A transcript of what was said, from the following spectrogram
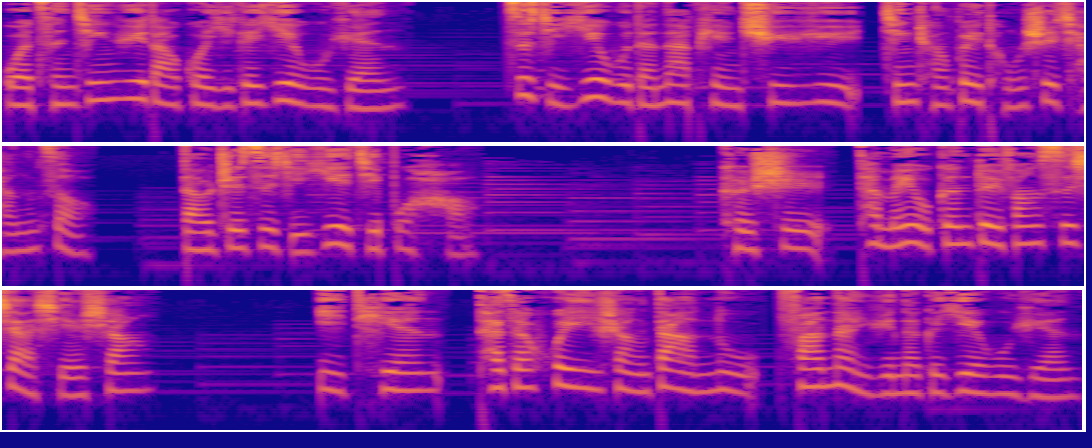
我曾经遇到过一个业务员，自己业务的那片区域经常被同事抢走，导致自己业绩不好。可是他没有跟对方私下协商。一天，他在会议上大怒，发难于那个业务员。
